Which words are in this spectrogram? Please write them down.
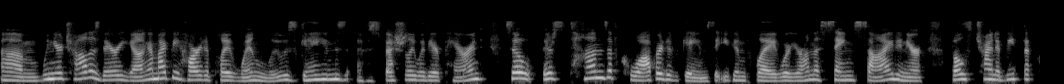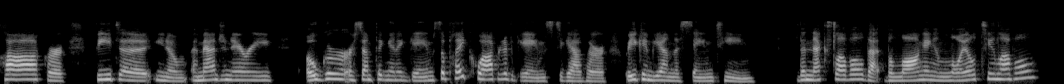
Um, when your child is very young it might be hard to play win lose games especially with your parent. So there's tons of cooperative games that you can play where you're on the same side and you're both trying to beat the clock or beat a you know imaginary ogre or something in a game. So play cooperative games together where you can be on the same team. The next level that belonging and loyalty level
